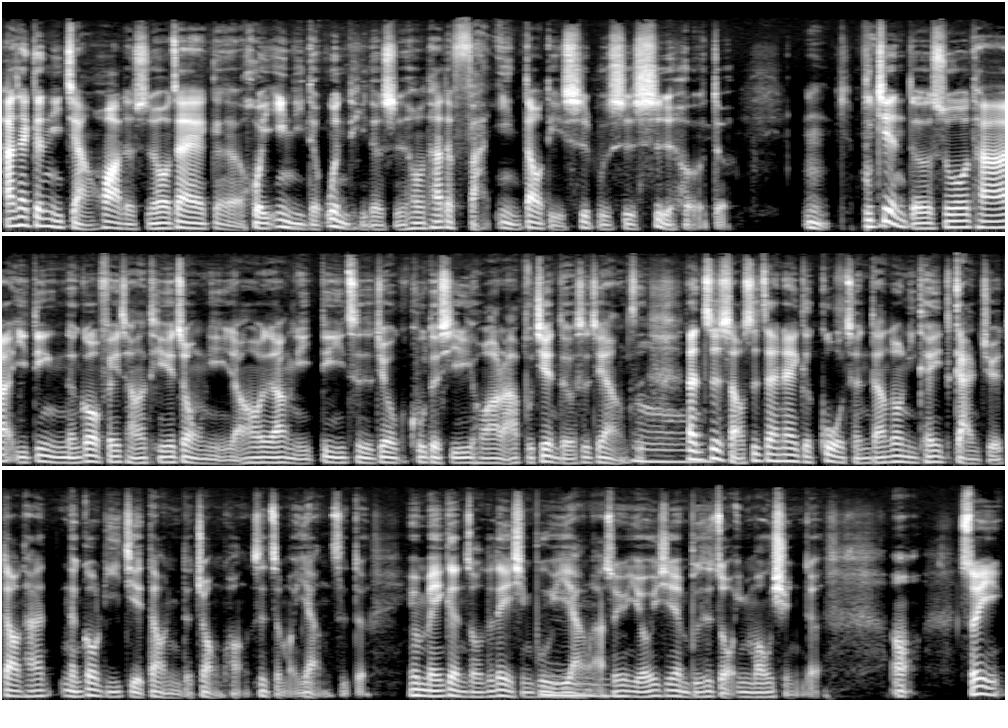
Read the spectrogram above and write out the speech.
他在跟你讲话的时候，在个回应你的问题的时候，他的反应到底是不是适合的？嗯，不见得说他一定能够非常贴中你，然后让你第一次就哭得稀里哗啦，不见得是这样子。哦、但至少是在那个过程当中，你可以感觉到他能够理解到你的状况是怎么样子的。因为每个人走的类型不一样啦，嗯、所以有一些人不是走 emotion 的，哦，所以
